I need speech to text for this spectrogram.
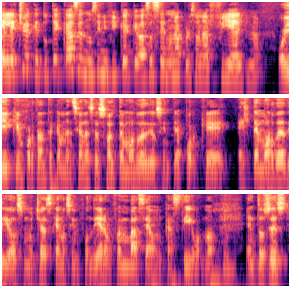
el hecho de que tú te cases no significa que vas a ser una persona fiel, ¿no? Oye, qué importante que menciones eso, el temor de Dios, Cintia, porque el temor de Dios, muchas que nos infundieron, fue en base a un castigo, ¿no? Entonces,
